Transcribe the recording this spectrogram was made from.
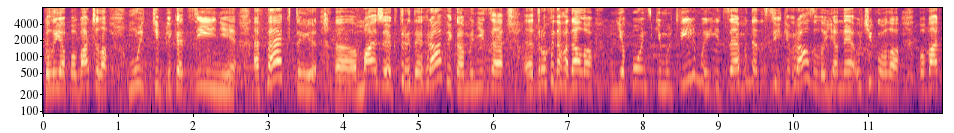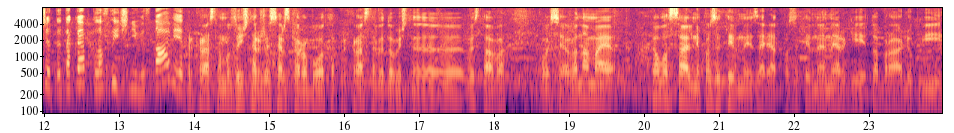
Коли я побачила мультиплікаційні ефекти, е, майже як 3D-графіка, мені це е, трохи нагадало японські мультфільми, і це мене настільки вразило. Я не очікувала побачити таке в класичній виставі. Прекрасна музична режисерська робота, прекрасна видовищна е, вистава. Ось вона має колосальний позитивний заряд, позитивної енергії, добра, любві,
